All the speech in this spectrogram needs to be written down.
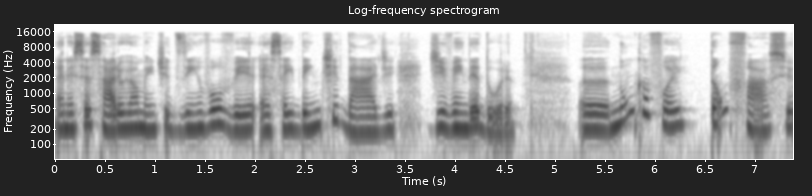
é necessário realmente desenvolver essa identidade de vendedora. Uh, nunca foi tão fácil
